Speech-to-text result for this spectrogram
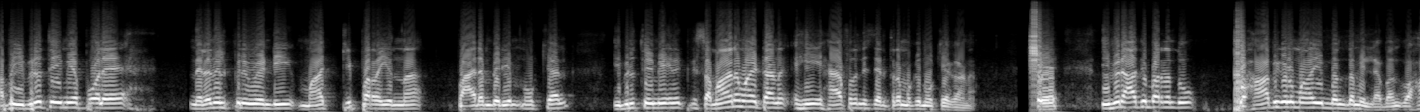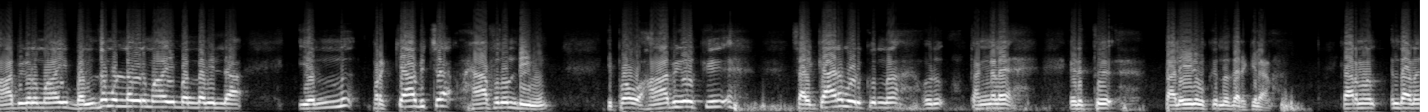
അപ്പൊ ഇവർ തൈമിയെ പോലെ നിലനിൽപ്പിന് വേണ്ടി മാറ്റിപ്പറയുന്ന പാരമ്പര്യം നോക്കിയാൽ ഇബ്നു തൈമിയക്ക് സമാനമായിട്ടാണ് ഈ ഹാഫിദിന്റെ ചരിത്രം നമുക്ക് നോക്കിയാൽ കാണാം. ഇവരാദ്യം പറഞ്ഞതു വഹാബികളുമായും ബന്ധമില്ല. വഹാബികളുമായി ബന്ധമുള്ളവരുമായും ബന്ധമില്ല. എന്ന് പ്രഖ്യാപിച്ച ഹാഫിദും ടീമും ഇപ്പോൾ ഹാബികൾക്ക് സൽക്കാരം ഒരുക്കുന്ന ഒരു തങ്ങളെ എടുത്ത് തലയിൽ വെക്കുന്ന തിരക്കിലാണ്. കാരണം എന്താണ്?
